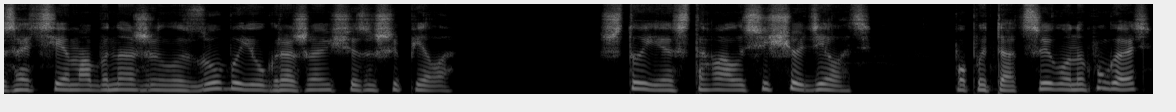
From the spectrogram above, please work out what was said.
Затем обнажила зубы и угрожающе зашипела. Что ей оставалось еще делать? Попытаться его напугать.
